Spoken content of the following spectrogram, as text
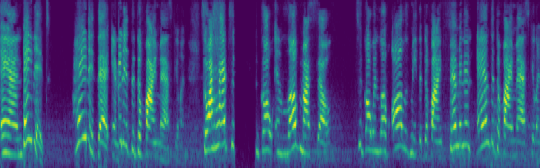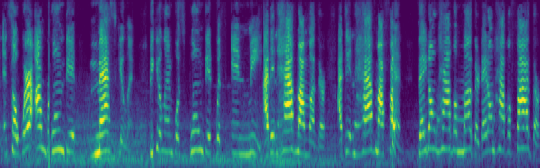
and hated, hated that, and hated the divine masculine. So I had to go and love myself to go and love all of me, the divine feminine and the divine masculine. And so where I'm wounded masculine, masculine was wounded within me. I didn't have my mother. I didn't have my father. They don't have a mother. They don't have a father.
